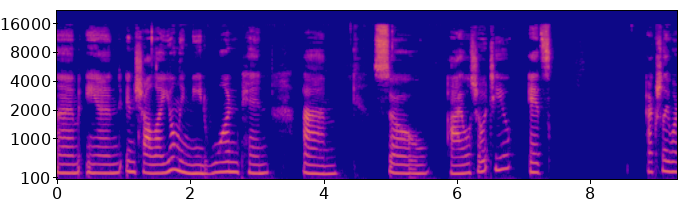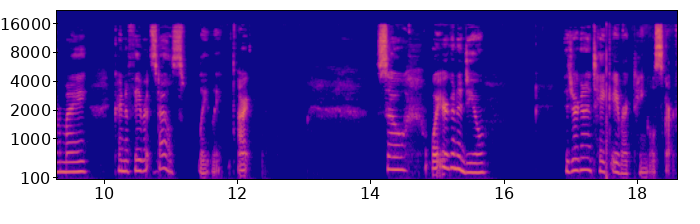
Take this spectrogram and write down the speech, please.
um, and inshallah, you only need one pin. Um, so I will show it to you. It's actually one of my kind of favorite styles lately. All right. So what you're going to do is you're going to take a rectangle scarf.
